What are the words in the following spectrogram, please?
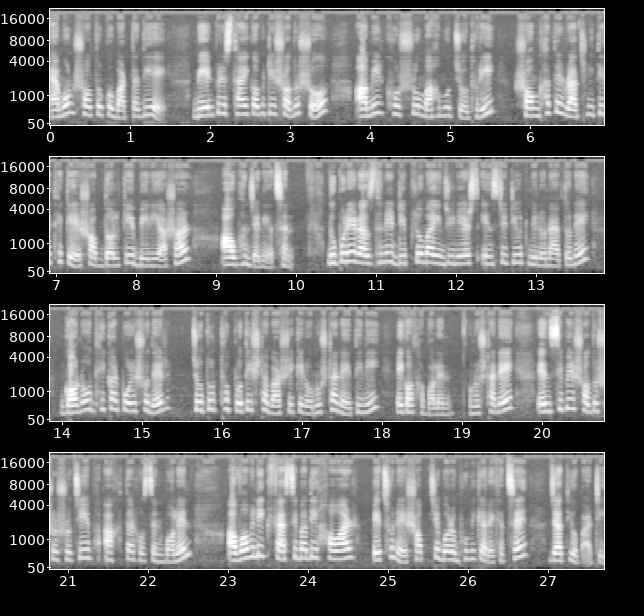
এমন সতর্ক বার্তা দিয়ে বিএনপির স্থায়ী কমিটির সদস্য আমির খসরু মাহমুদ চৌধুরী সংঘাতের রাজনীতি থেকে সব দলকে বেরিয়ে আসার আহ্বান জানিয়েছেন। দুপুরে রাজধানীর ডিপ্লোমা ইঞ্জিনিয়ার্স ইনস্টিটিউট মিলনায়তনে গণ অধিকার পরিষদের চতুর্থ প্রতিষ্ঠা বার্ষিকীর অনুষ্ঠানে তিনি একথা বলেন। অনুষ্ঠানে এনসিপির সদস্য সচিব আখতার হোসেন বলেন, আওয়ামী লীগ ফ্যাসিবাদী হওয়ার পেছনে সবচেয়ে বড় ভূমিকা রেখেছে জাতীয় পার্টি।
